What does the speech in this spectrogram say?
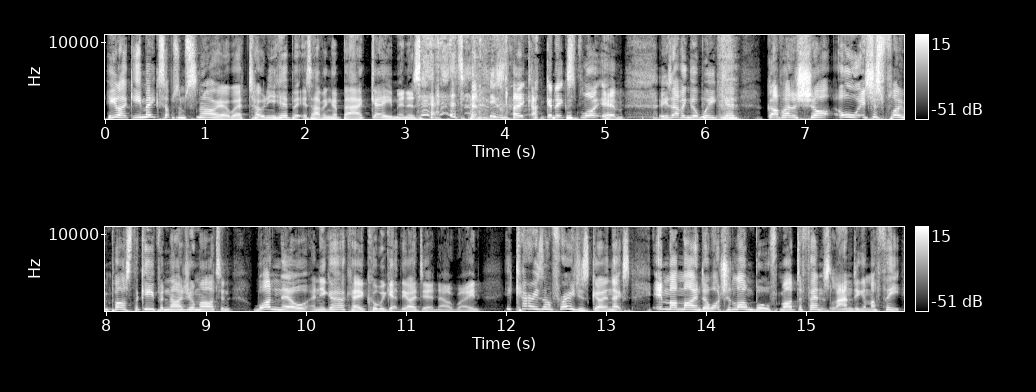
He like he makes up some scenario where Tony Hibbert is having a bad game in his head, and he's like, I can exploit him. He's having a weekend. I've had a shot. Oh, it's just flown past the keeper, Nigel Martyn. 1 0. And you go, okay, cool, we get the idea now, Wayne. He carries on for ages, going next. In my mind, I watch a long ball from our defence landing at my feet.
